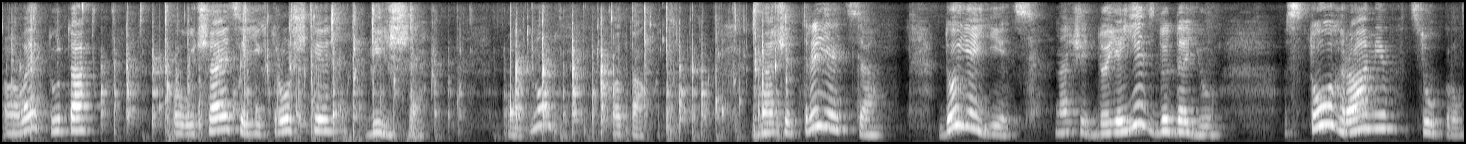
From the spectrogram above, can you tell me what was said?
але тут виходить їх трошки більше. О, ну, отак от. Значить, три яйця. До яєць, значить, до яєць додаю 100 грамів цукру.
